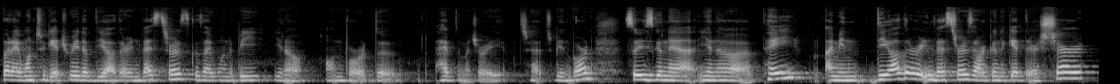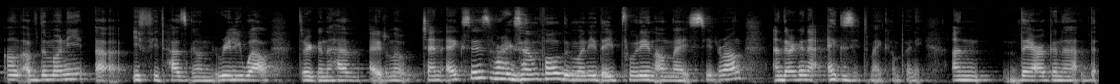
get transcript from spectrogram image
but I want to get rid of the other investors because I want to be, you know, on board, the, have the majority to, have to be on board. So he's gonna, you know, pay. I mean, the other investors are gonna get their share of the money. Uh, if it has gone really well, they're gonna have, I don't know, 10 X's, for example, the money they put in on my seed round, and they're gonna exit my company, and they are gonna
